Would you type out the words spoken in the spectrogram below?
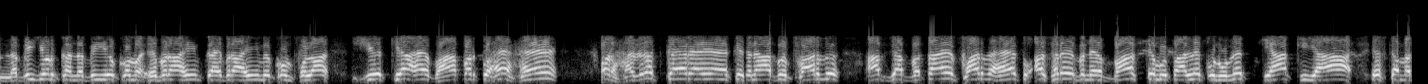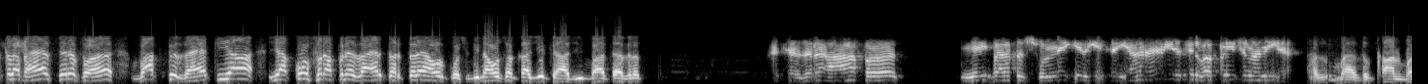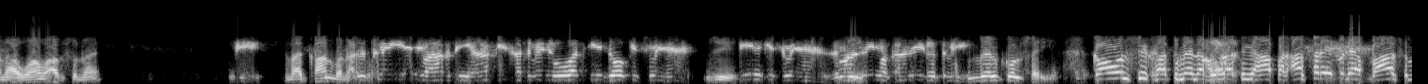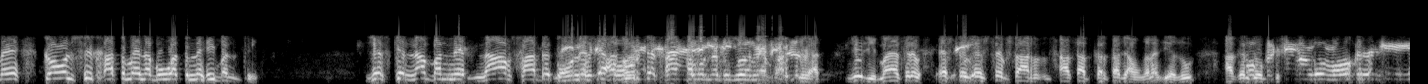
نبی کا نبی کم ابراہیم کا ابراہیم کم فلاں۔ یہ کیا ہے؟ وہاں پر تو ہے ہیں۔ اور حضرت کہہ رہے ہیں کہ جناب فرض اب جب بتائیں فرض ہے تو اثر ابن عباس کے متعلق انہوں نے کیا کیا؟ اس کا مطلب ہے صرف وقت ضائع کیا یا کفر اپنے ظاہر کرتے رہے اور کچھ بھی نہ ہو سکا؟ یہ کیا عجیب بات ہے حضرت؟ اچھا ذرا آپ میری بات سننے کے لیے تیار ہیں یا صرف اپنی سنانی ہے؟ میں تو کان بنا ہوا ہوں آپ سنائیں۔ جی۔ خان بنا یہ جواب دیا کہ ختم نبوت کی دو قسمیں ہیں۔ جی۔ تین قسمیں ہیں زمانی مکانی رتبی۔ بالکل صحیح ہے۔ کون سی ختم نبوت یہاں پر اثر ابن عباس میں کون سی ختم نبوت نہیں بنتی؟ جس کے نہ بننے نہ ثابت ہونے سے حضور کے خاتم النبیون میں فرق ہوا۔ جی جی میں صرف استفسار ساتھ ساتھ کرتا جاؤں گا نا۔ جی حضور اگر جو موک لگی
